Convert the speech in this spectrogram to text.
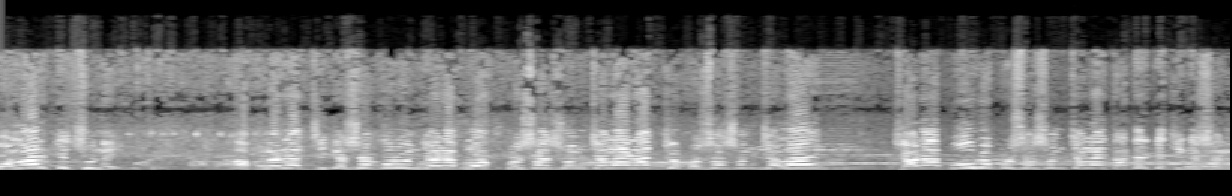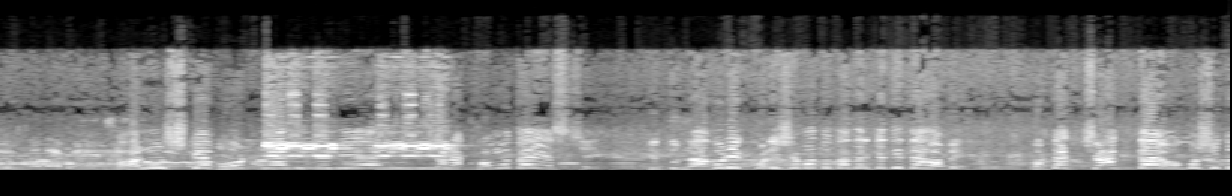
বলার কিছু নেই। আপনারা জিজ্ঞাসা করুন যারা ব্লক প্রশাসন চালায় রাজ্য প্রশাসন চালায় যারা পৌর প্রশাসন চালায় তাদেরকে জিজ্ঞাসা করুন। মানুষকে ভোট না দিতে দিয়ে তারা ক্ষমতায় এসছে, কিন্তু নাগরিক পরিষেবা তো তাদেরকে দিতে হবে। গোটা চাকদায় অঘোষিত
